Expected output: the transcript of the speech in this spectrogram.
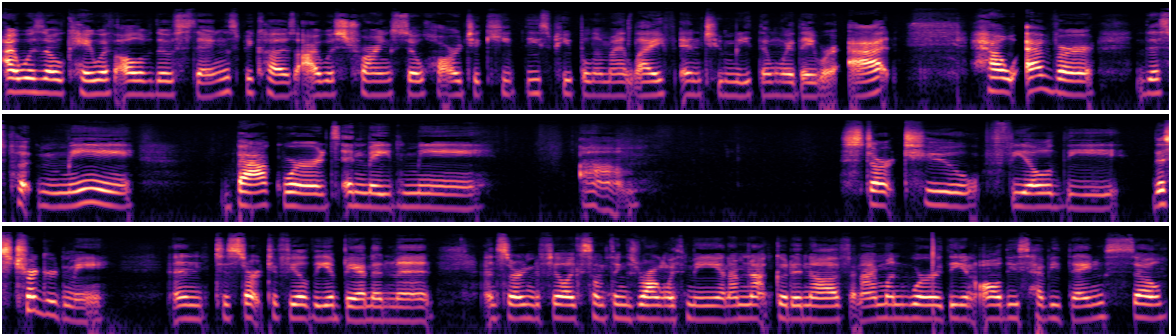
I was okay with all of those things because I was trying so hard to keep these people in my life and to meet them where they were at. However, this put me backwards and made me um, start to feel the. This triggered me and to start to feel the abandonment and starting to feel like something's wrong with me and I'm not good enough and I'm unworthy and all these heavy things. So,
